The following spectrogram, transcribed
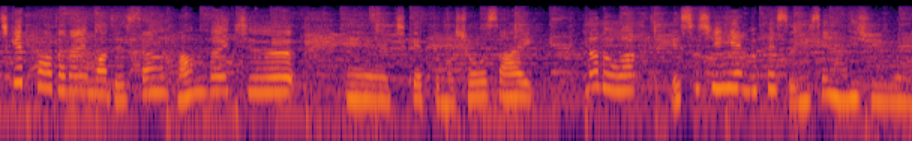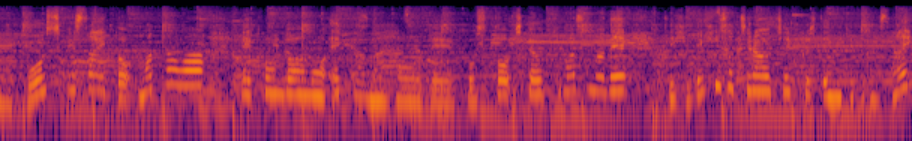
チケットはただいま絶賛販売中、えーチケットの詳細などは SGM フェス2024の公式サイトまたは、えー近藤も X の方でポストしておきますのでぜひぜひそちらをチェックしてみてください。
